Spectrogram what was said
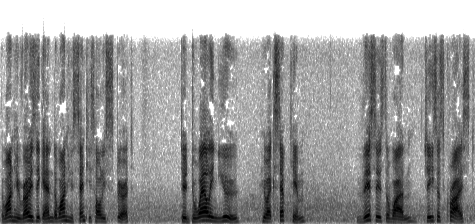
the one who rose again, the one who sent his Holy Spirit to dwell in you who accept him. This is the one, Jesus Christ,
